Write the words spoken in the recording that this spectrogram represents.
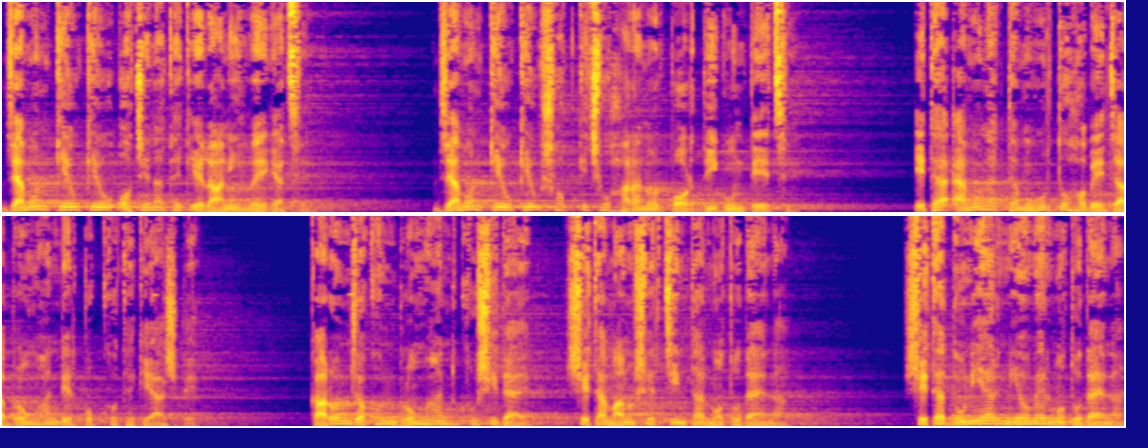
যেমন কেউ কেউ অচেনা থেকে রানী হয়ে গেছে। যেমন কেউ কেউ সবকিছু হারানোর পর দ্বিগুণ পেয়েছে। এটা এমন একটা মুহূর্ত হবে যা ব্রহ্মাণ্ডের পক্ষ থেকে আসবে। কারণ যখন ব্রহ্মাণ্ড খুশি দেয়, সেটা মানুষের চিন্তার মতো দেয় না। সেটা দুনিয়ার নিয়মের মতো দেয় না।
